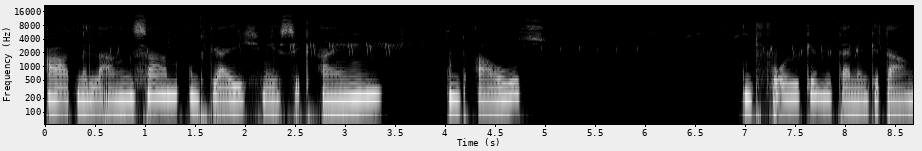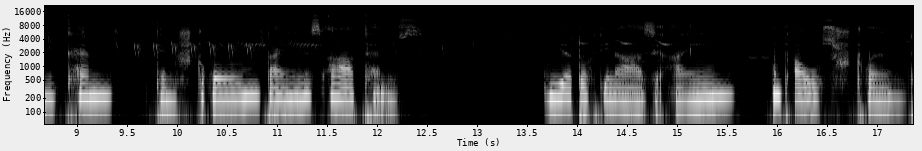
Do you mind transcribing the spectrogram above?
Atme langsam und gleichmäßig ein und aus und folge mit deinen Gedanken dem Strom deines Atems, hier durch die Nase ein und ausströmt.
